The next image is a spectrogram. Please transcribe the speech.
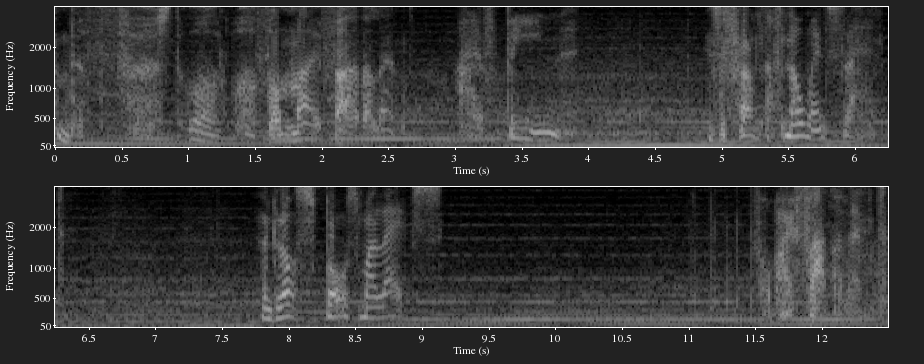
in the First World War for my fatherland. I've been in the front of no man's land and lost both my legs for my fatherland.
